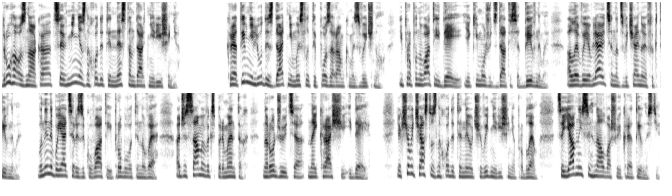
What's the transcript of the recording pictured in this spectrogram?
Друга ознака це вміння знаходити нестандартні рішення. Креативні люди здатні мислити поза рамками звичного і пропонувати ідеї, які можуть здатися дивними, але виявляються надзвичайно ефективними. Вони не бояться ризикувати і пробувати нове, адже саме в експериментах народжуються найкращі ідеї. Якщо ви часто знаходите неочевидні рішення проблем, це явний сигнал вашої креативності.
